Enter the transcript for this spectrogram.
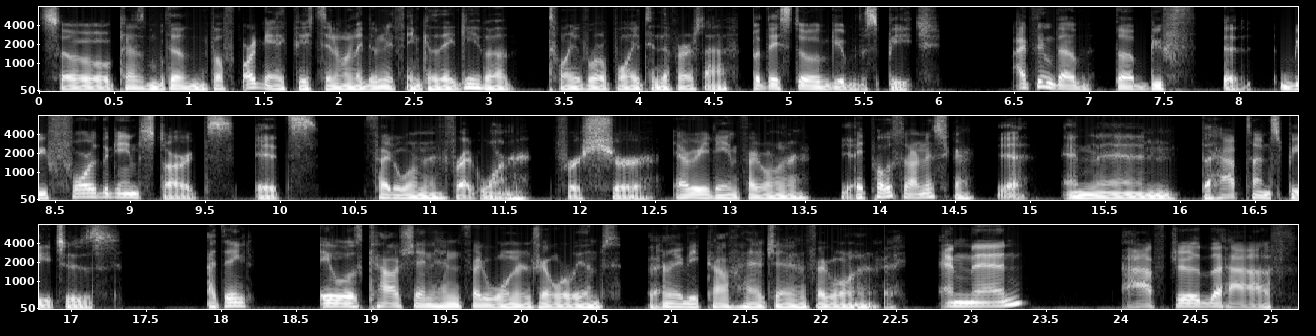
So, because the before game speech didn't really do anything because they gave up 24 points in the first half. but they still give the speech. I think the the bef- uh, before the game starts, it's Fred Warner, Fred Warner for sure. every game Fred Warner. Yeah. They posted on Instagram. Yeah, and then the halftime speech is I think it was Kyle Shanahan, Fred Warner, and Trent Williams, Okay. or maybe Kyle Shanahan and Fred Warner. Okay. and then after the half,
